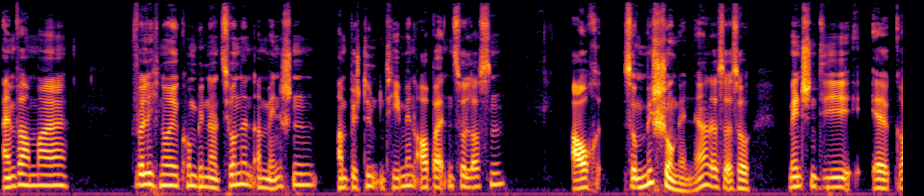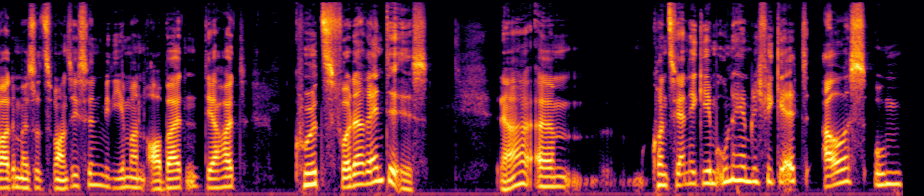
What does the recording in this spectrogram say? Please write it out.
einfach mal völlig neue Kombinationen an Menschen an bestimmten Themen arbeiten zu lassen. Auch so Mischungen, ja, dass also Menschen, die äh, gerade mal so 20 sind, mit jemandem arbeiten, der halt kurz vor der Rente ist. Ja, ähm, Konzerne geben unheimlich viel Geld aus, um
